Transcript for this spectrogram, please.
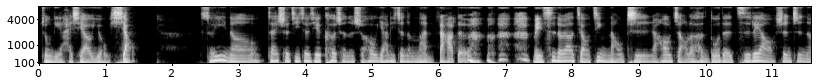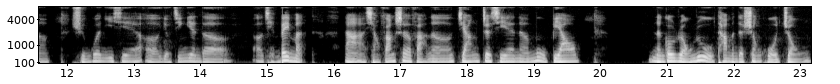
重点还是要有效。所以呢，在设计这些课程的时候，压力真的蛮大的，每次都要绞尽脑汁，然后找了很多的资料，甚至呢，询问一些呃有经验的呃前辈们，那想方设法呢，将这些呢目标能够融入他们的生活中，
